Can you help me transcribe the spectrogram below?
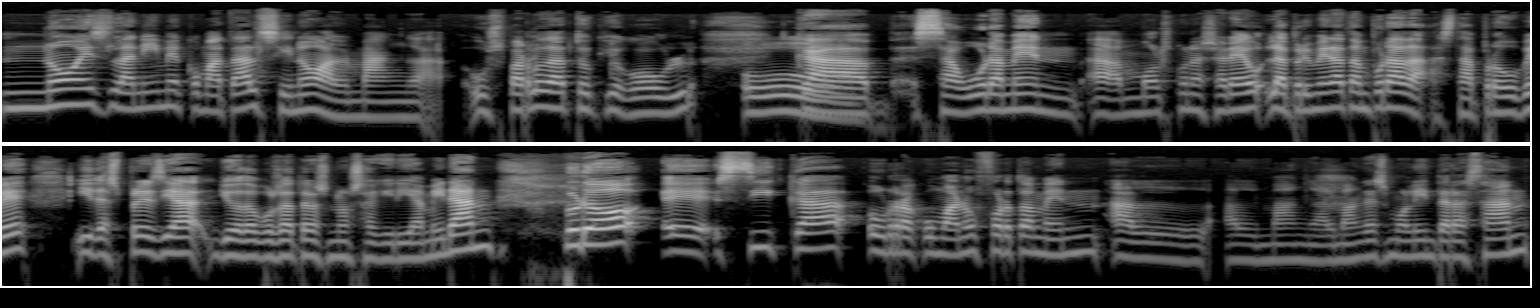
no és l'anime com a tal, sinó el manga. Us parlo de Tokyo Ghoul, Oh. que segurament eh, molts coneixereu. La primera temporada està prou bé i després ja jo de vosaltres no seguiria mirant, però eh, sí que us recomano fortament el, el manga. El manga és molt interessant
